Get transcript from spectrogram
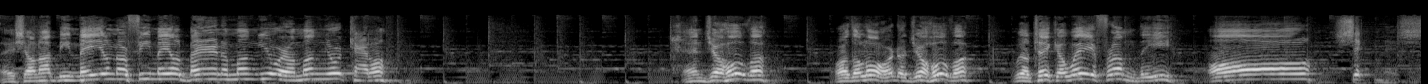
There shall not be male nor female barren among you or among your cattle. And Jehovah, or the Lord, or Jehovah, will take away from thee all sickness.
